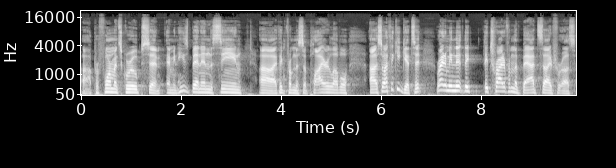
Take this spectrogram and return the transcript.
uh, performance groups, and I mean he's been in the scene. Uh, I think from the supplier level. Uh, so I think he gets it, right? I mean, they, they they tried it from the bad side for us,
